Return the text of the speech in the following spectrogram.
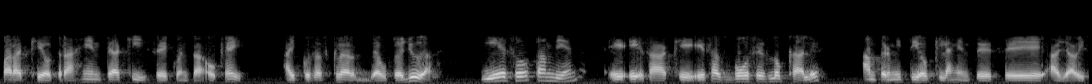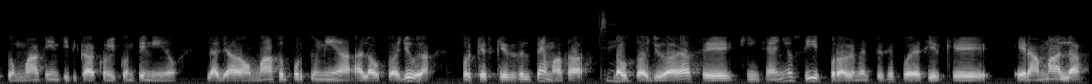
para que otra gente aquí se dé cuenta, ok, hay cosas claras de autoayuda. Y eso también, eh, eh, o sea, que esas voces locales han permitido que la gente se haya visto más identificada con el contenido, le haya dado más oportunidad a la autoayuda, porque es que ese es el tema, o sea, la autoayuda de hace 15 años sí, probablemente se puede decir que era mala,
